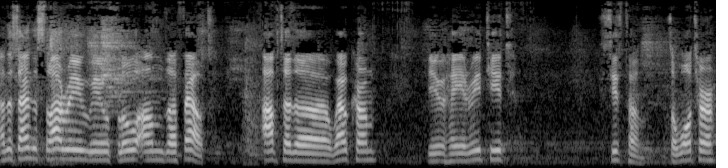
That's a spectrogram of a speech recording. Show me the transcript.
And then the slurry will flow on the felt after the welcome dehydrated system, the water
